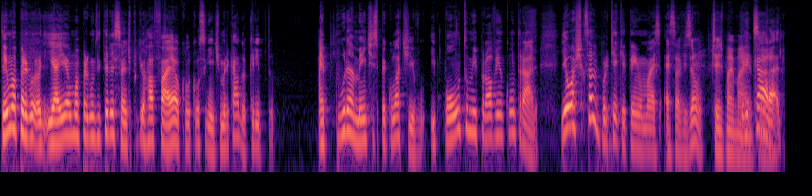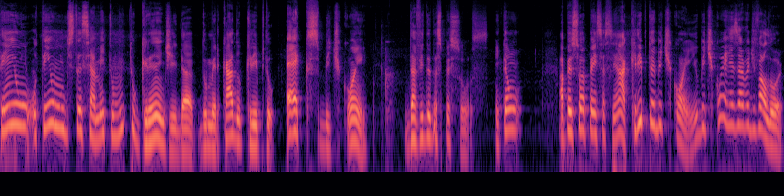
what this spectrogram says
Tem uma pergunta, e aí é uma pergunta interessante, porque o Rafael colocou o seguinte: mercado cripto é puramente especulativo e ponto me provem o contrário. E eu acho que sabe por que que tenho mais essa visão? Change my Porque, mind. cara, sabe? tem um, tem um distanciamento muito grande da, do mercado cripto ex-Bitcoin da vida das pessoas. Então, a pessoa pensa assim: ah, cripto é Bitcoin, e o Bitcoin é reserva de valor.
